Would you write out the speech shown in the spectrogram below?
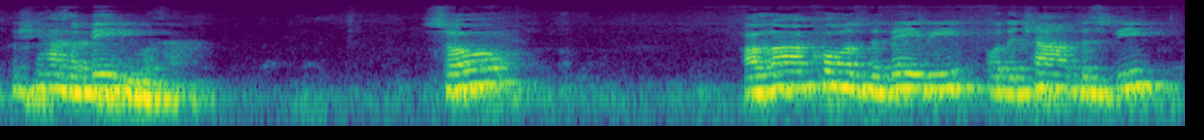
because she has a baby with her. So Allah caused the baby or the child to speak,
